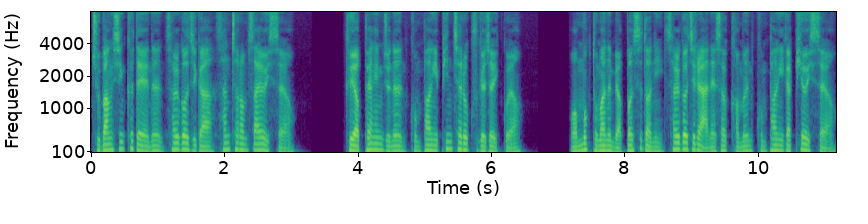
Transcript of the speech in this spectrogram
주방 싱크대에는 설거지가 산처럼 쌓여 있어요. 그 옆에 행주는 곰팡이 핀 채로 구겨져 있고요. 원목 도마는 몇 번 쓰더니 설거지를 안 해서 검은 곰팡이가 피어 있어요.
